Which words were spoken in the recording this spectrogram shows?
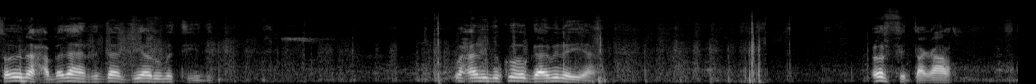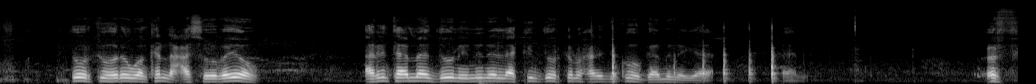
saw inaa xabadaha ridaan diyaaruma tiidin waxaan idinku hogaaminayaa curfi dagaal. Doorkii hore waan ka nacasoobayoo arrintaa maan doonaynina laakiin doorkan waxaan idinku hogaaminayaa curfi.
